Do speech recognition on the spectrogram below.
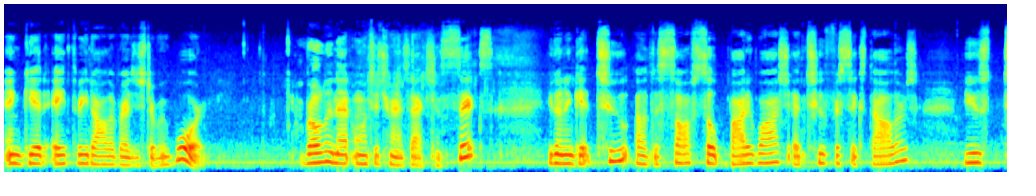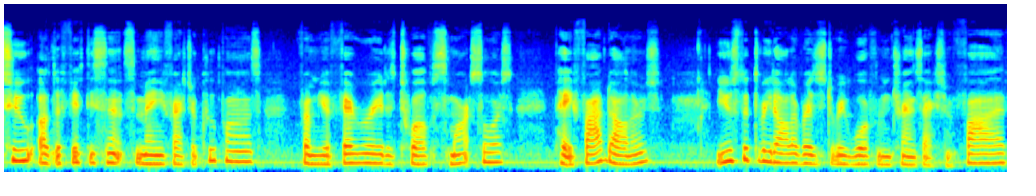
and get a $3 register reward. Rolling that onto transaction 6, you're going to get two of the soft soap body wash at 2 for $6. Use two of the 50 cents manufacturer coupons from your February the 12th Smart Source Pay $5. Use the $3 register reward from transaction 5.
